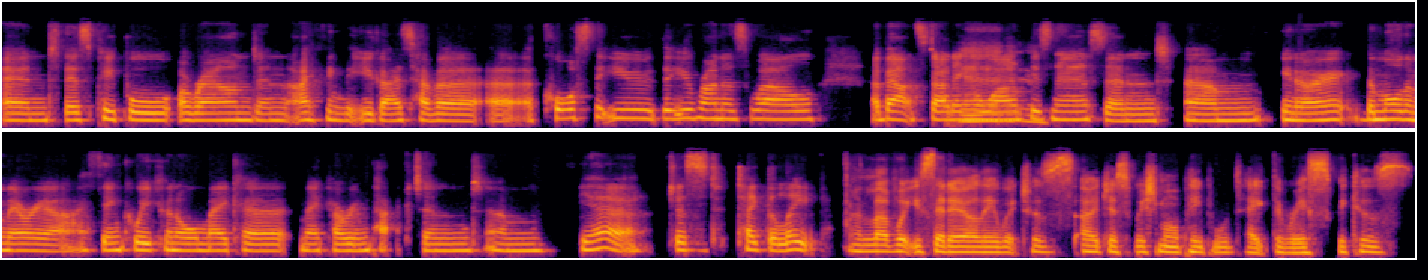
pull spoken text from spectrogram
And there's people around, and I think that you guys have a, a course that you that you run as well about starting yeah. a wild business. And um, you know, the more the merrier. I think we can all make a make our impact and um, yeah, just take the leap. I love what you said earlier, which was I just wish more people would take the risk because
